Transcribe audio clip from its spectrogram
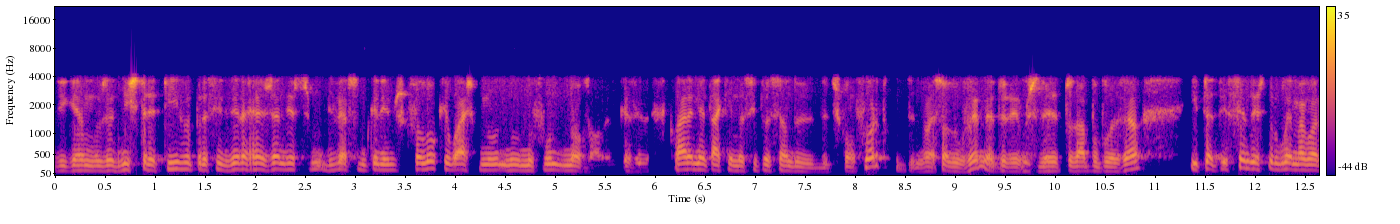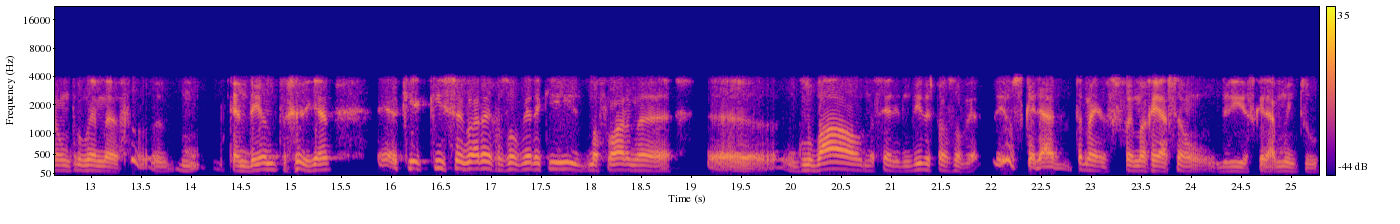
digamos, administrativa, para assim dizer, arranjando estes diversos mecanismos que falou, que eu acho que no, no, no fundo não resolvem. Quer dizer, claramente há aqui uma situação de, de desconforto, de, não é só do governo, é de toda a população, e portanto, sendo este problema agora um problema uh, candente, digamos, é que, isso agora resolver aqui de uma forma uh, global, uma série de medidas para resolver. Eu, se calhar, também foi uma reação, diria, se calhar muito eh,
